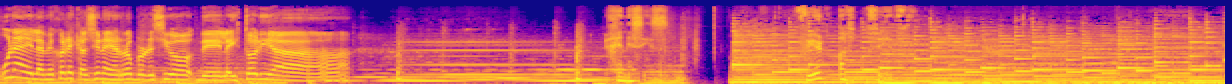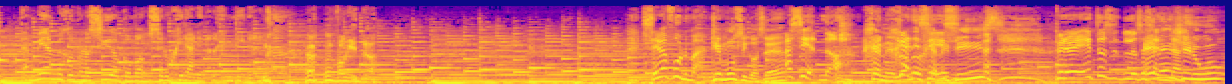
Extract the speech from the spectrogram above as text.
una de las mejores canciones de rock progresivo de la historia. Génesis. Fear of Fifth. También mejor conocido como Ceru Girán en Argentina. Un poquito. Seba Furman. Qué músicos, ¿eh? Haciendo. Gene- los dos Génesis. Pero esto es los En el 60. Giroud.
